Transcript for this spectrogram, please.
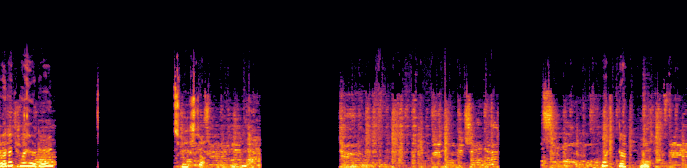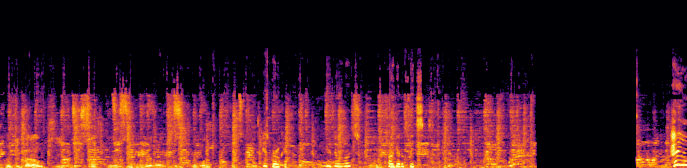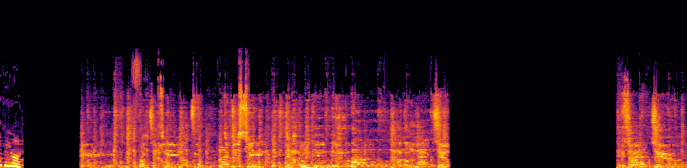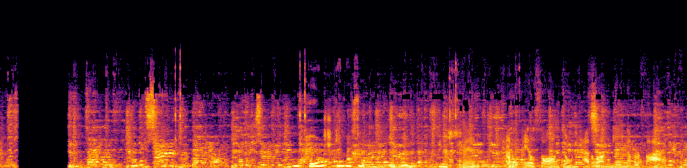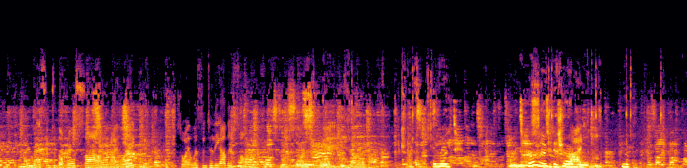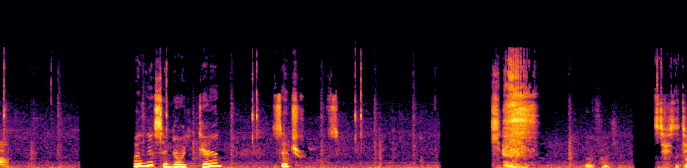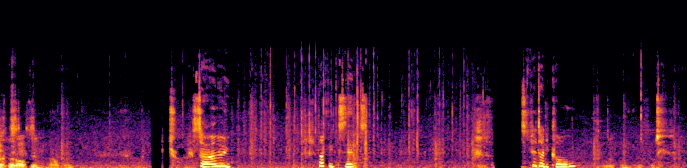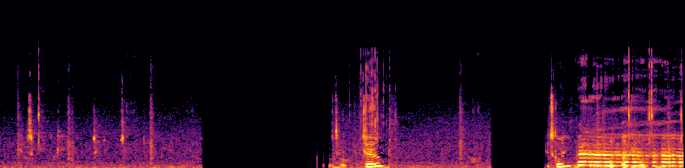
When I play a game, me stop. What the? It's broken. You know what? I gotta fix it. Hey everyone! Pale song, Don't Tattle on Me, number five. I listened to the whole song and I liked it. So I listened to the other song. Artist liked it, Robot. So I said, Alright. Time to travel. I listen on 10 centuries. That's Makes sense. It's pretty cool. Two. It's going back.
